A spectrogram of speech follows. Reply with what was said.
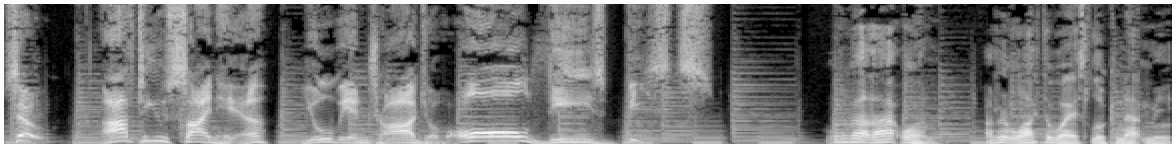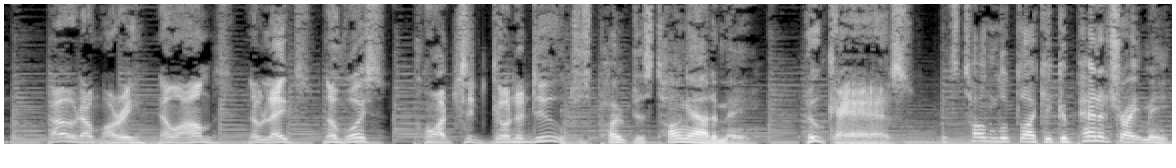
So, after you sign here, you'll be in charge of all these beasts. What about that one? I don't like the way it's looking at me. Oh, don't worry. No arms, no legs, no voice. What's it gonna do? It just poked its tongue out of me. Who cares? Its tongue looked like it could penetrate me.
